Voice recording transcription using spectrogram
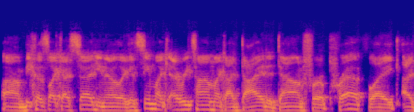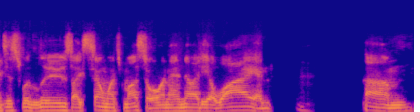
Um, because, like I said, you know, like it seemed like every time like I dieted down for a prep, like I just would lose like so much muscle, and I had no idea why. And um,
